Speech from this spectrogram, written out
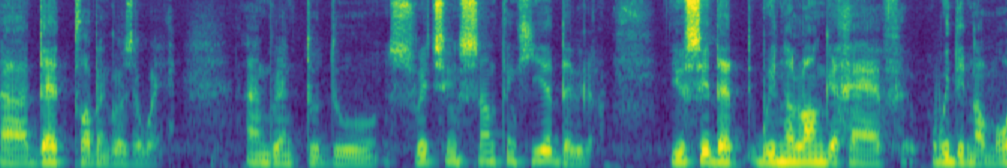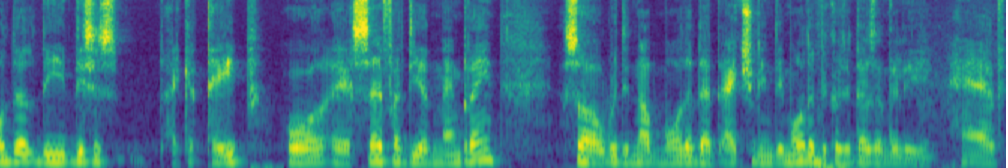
uh, that problem goes away. I'm going to do switching something here. There we go. You see that we no longer have, we did not model the, this is like a tape or a self-adhered membrane. So we did not model that actually in the model because it doesn't really have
